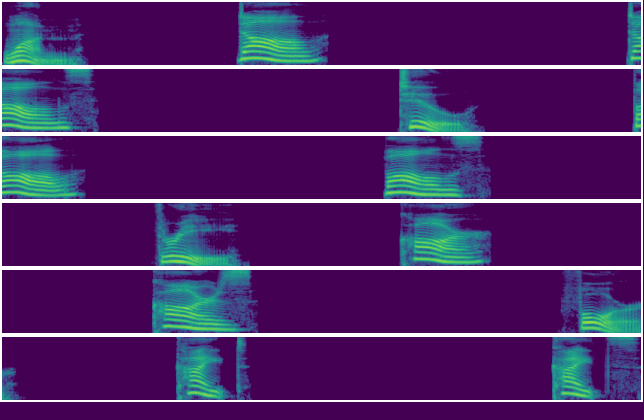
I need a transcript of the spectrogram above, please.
1, Doll. Dolls. 2, Ball. Balls. 3, Car. Cars. 4, Kite. Kites.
